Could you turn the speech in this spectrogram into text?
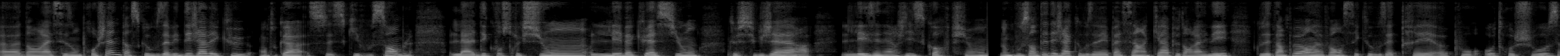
euh, dans la saison prochaine parce que vous avez déjà vécu, en tout cas c'est ce qui vous semble, la déconstruction, l'évacuation que suggèrent les énergies scorpions. Donc vous sentez déjà que vous avez passé un cap dans l'année, que vous êtes un peu en avance et que vous êtes prêt euh, pour autre chose.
